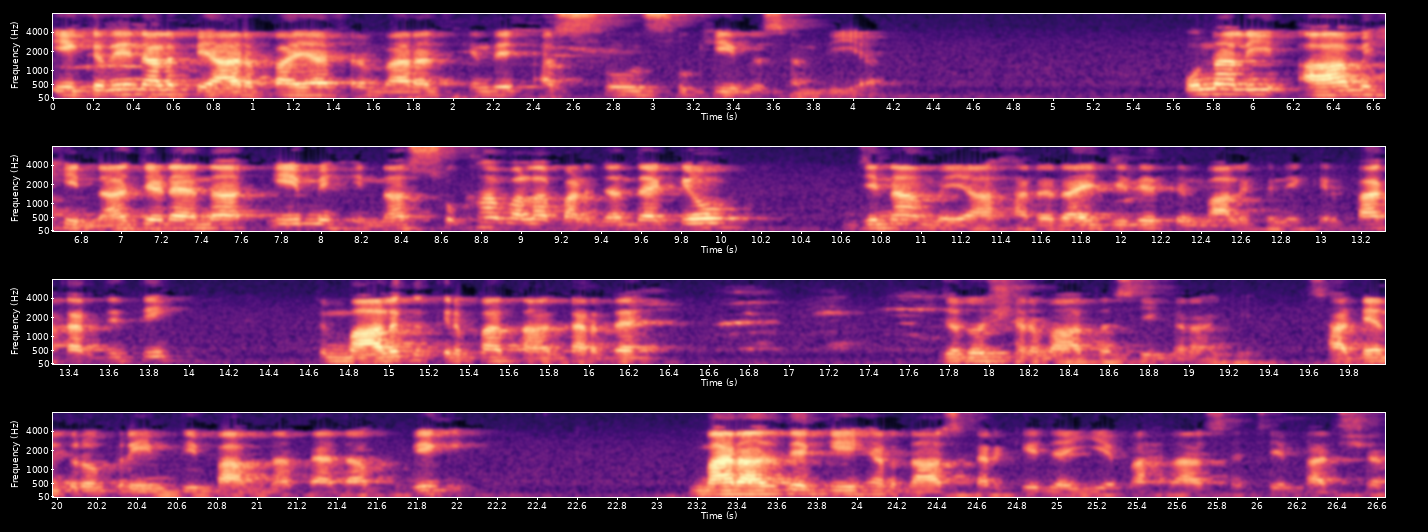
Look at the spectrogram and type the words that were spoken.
ਇੱਕ ਦੇ ਨਾਲ ਪਿਆਰ ਪਾਇਆ, ਫਿਰ ਮਹਾਰਾਜ ਕਹਿੰਦੇ, ਅਸੂ ਸੁਖੀ ਵਸੰਦੀਆ। ਉਹਨਾਂ ਲਈ ਆ ਮਹੀਨਾ ਜਿਹੜਾ ਹੈ ਨਾ, ਇਹ ਮਹੀਨਾ ਸੁਖਾਂ ਵਾਲਾ ਬਣ ਜਾਂਦਾ ਹੈ। ਕਿਉਂ? ਜਿਨ੍ਹਾਂ ਮਿਆ ਹਰ ਰਾਏ, ਜਿਹਦੇ ਤੇ ਮਾਲਕ ਨੇ ਕਿਰਪਾ ਕਰ ਦਿੱਤੀ। ਤੇ ਮਾਲਕ ਕਿਰਪਾ ਤਾਂ ਕਰਦਾ ਹੈ ਜਦੋਂ ਸ਼ੁਰੂਆਤ ਅਸੀਂ ਕਰਾਂਗੇ। ਸਾਡੇ ਅੰਦਰੋਂ ਪ੍ਰੇਮ ਦੀ ਭਾਵਨਾ ਪੈਦਾ ਹੋਵੇਗੀ। ਮਹਾਰਾਜ ਦੇ ਅੱਗੇ ਅਰਦਾਸ ਕਰਕੇ ਜਾਈਏ ਮਹਾਰਾਜ ਸੱਚੇ ਪਾਤਸ਼ਾਹ।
